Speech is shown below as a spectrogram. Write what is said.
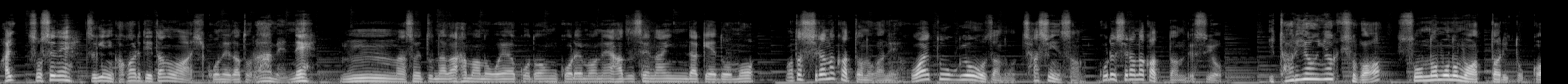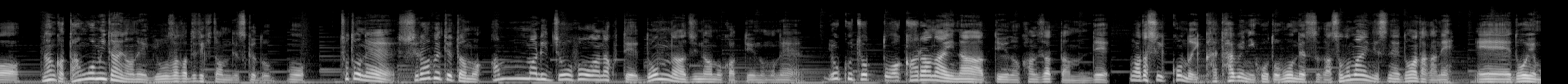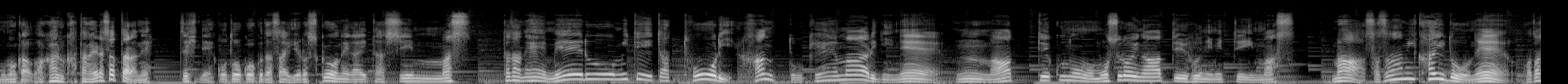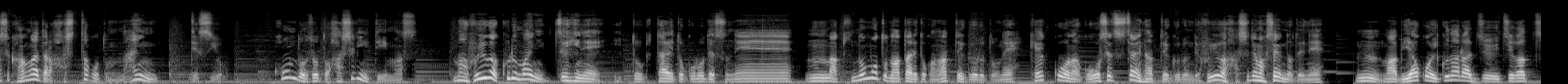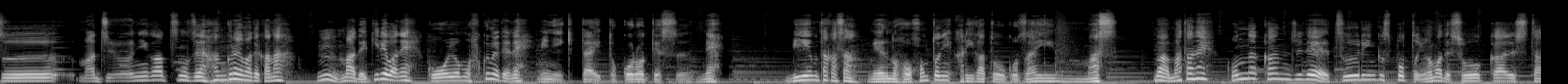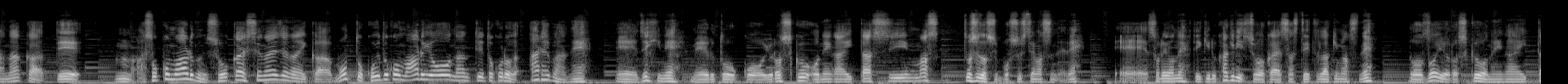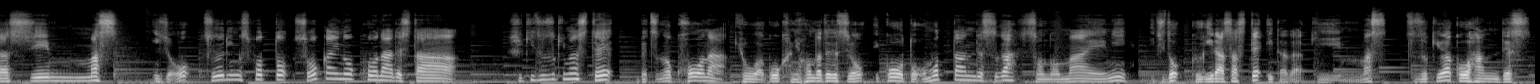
はい。そしてね、次に書かれていたのは彦根だとラーメンね。うーん、まあそれと長浜の親子丼、これもね、外せないんだけども、私知らなかったのがね、ホワイト餃子のチャシンさん。これ知らなかったんですよ。イタリアン焼きそば？そんなものもあったりとか、なんか団子みたいなね、餃子が出てきたんですけども、ちょっとね、調べてたもあんまり情報がなくて、どんな味なのかっていうのもね、よくちょっとわからないなっていうような感じだったんで、私今度一回食べに行こうと思うんですが、その前にですね、どなたかね、えー、どういうものかわかる方がいらっしゃったらね、ぜひね、ご投稿ください。よろしくお願いいたします。ただね、メールを見ていた通り、半時計回りにね、うん、回っていくのも面白いなっていう風に見ています。まあ、さざ波街道ね、私考えたら走ったことないんですよ。今度ちょっと走りに行っています。まあ冬が来る前にぜひね、行っておきたいところですね。うん、まあ木の元のあたりとかなってくるとね、結構な豪雪地帯になってくるんで冬は走れませんのでね。うん、まあ琵琶湖行くなら11月、まあ12月の前半ぐらいまでかな。うん、まあできればね、紅葉も含めてね、見に行きたいところですね。BM タカさん、メールの方本当にありがとうございます。まあまたね、こんな感じでツーリングスポット今まで紹介した中で、うん、あそこもあるのに紹介してないじゃないか、もっとこういうとこもあるよ、なんていうところがあればね、えー、ぜひね、メール投稿よろしくお願いいたします。どしどし募集してますんでね、えー、それをね、できる限り紹介させていただきますね。どうぞよろしくお願いいたします。以上、ツーリングスポット紹介のコーナーでした。引き続きまして、別のコーナー、今日は豪華2本立てですよ。行こうと思ったんですが、その前に一度区切らさせていただきます。続きは後半です。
